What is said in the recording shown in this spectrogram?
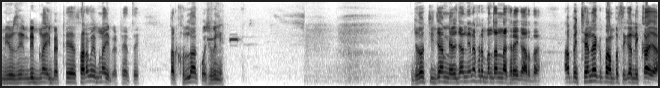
ਮਿਊਜ਼ੀਅਮ ਵੀ ਬਣਾਈ ਬੈਠੇ ਆ, ਸਾਰਾ ਕੁਝ ਬਣਾਈ ਬੈਠੇ ਇੱਥੇ, ਪਰ ਖੁੱਲਾ ਕੁਝ ਵੀ ਨਹੀਂ। ਜਦੋਂ ਚੀਜ਼ਾਂ ਮਿਲ ਜਾਂਦੀਆਂ ਨਾ, ਫਿਰ ਬੰਦਾ ਨਖਰੇ ਕਰਦਾ। ਆ ਪਿੱਛੇ ਨਾ ਇੱਕ ਪੰਪ ਸੀਗਾ ਨਿੱਕਾ ਜਿਹਾ,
